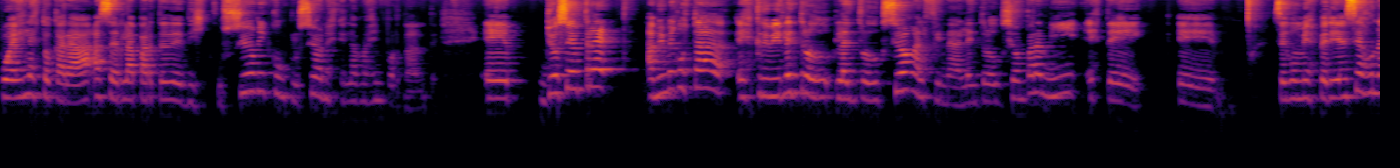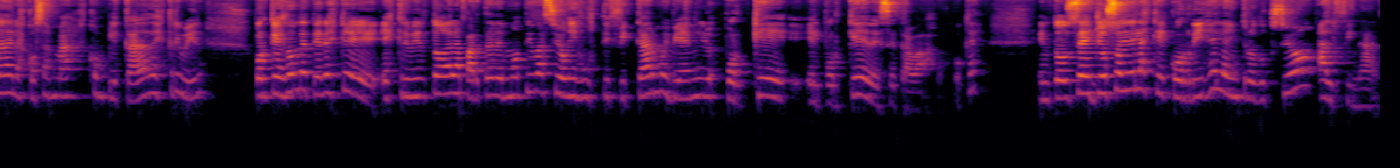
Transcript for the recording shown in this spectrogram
pues les tocará hacer la parte de discusión y conclusiones, que es la más importante. Eh, yo siempre, a mí me gusta escribir la, introducción al final. La introducción para mí, este, eh, según mi experiencia, es una de las cosas más complicadas de escribir, porque es donde tienes que escribir toda la parte de motivación y justificar muy bien el porqué, el porqué de ese trabajo, ¿ok? Entonces, yo soy de las que corrige la introducción al final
